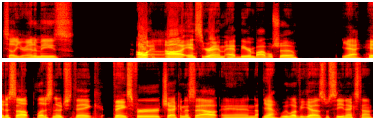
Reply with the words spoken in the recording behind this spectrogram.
Tell your enemies. Oh, Uh, uh, Instagram at Beer and Bible Show. Yeah, hit us up. Let us know what you think. Thanks for checking us out. And uh, yeah, we love you guys. We'll see you next time.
